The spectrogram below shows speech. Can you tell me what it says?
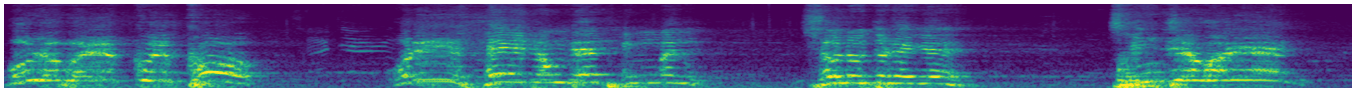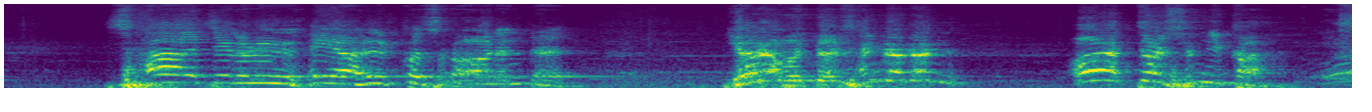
무릎을 꿇고 우리 해병대 백만 전우들에게 진정한 사죄를 해야 할 것으로 아는데 여러분들 생각은 어떠십니까? 옳소!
